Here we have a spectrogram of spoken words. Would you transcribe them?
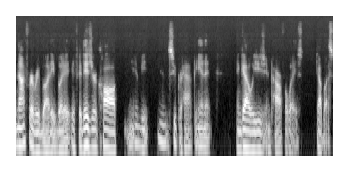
not for everybody, but if it is your call, you'll be super happy in it, and God will use you in powerful ways. God bless.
